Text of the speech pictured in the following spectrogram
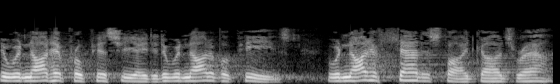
It would not have propitiated, it would not have appeased, it would not have satisfied God's wrath.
